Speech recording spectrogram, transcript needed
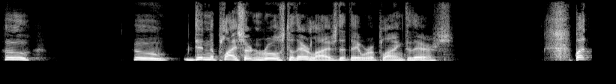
who who didn't apply certain rules to their lives that they were applying to theirs. But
